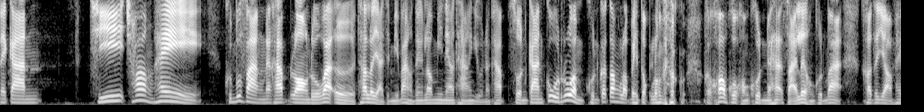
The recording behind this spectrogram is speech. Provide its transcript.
ในการชี้ช่องให้ คุณผู้ฟังนะครับลองดูว่าเออถ้าเราอยากจะมีบ้านของตัวเองเรามีแนวทางอยู่นะครับส่วนการกู้ร่วมคุณก็ต้องเราไปตกลงกับกับครอบครัวของคุณนะฮะสายเลือดของคุณว่าเขาจะยอมให้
